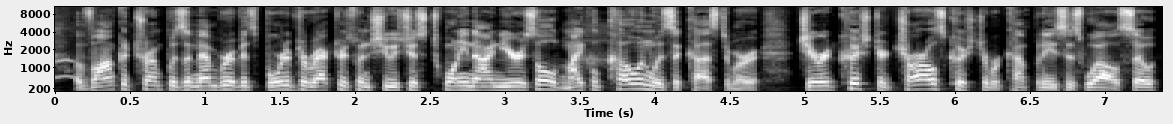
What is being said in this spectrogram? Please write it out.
Ivanka Trump was a member of its board of directors when she was just 20 29 years old. Michael Cohen was a customer. Jared Kushner, Charles Kushner were companies as well. So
